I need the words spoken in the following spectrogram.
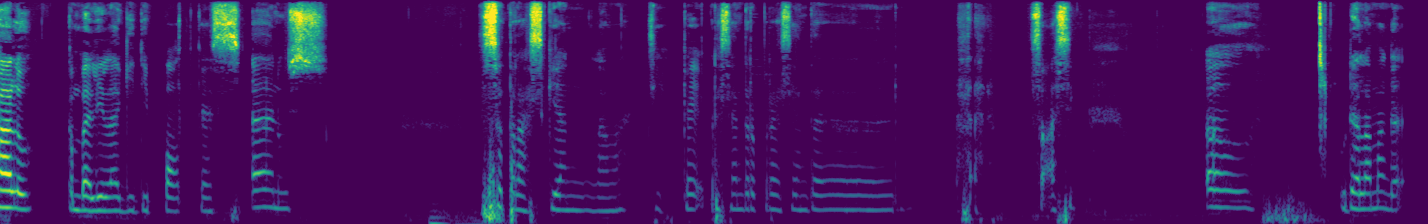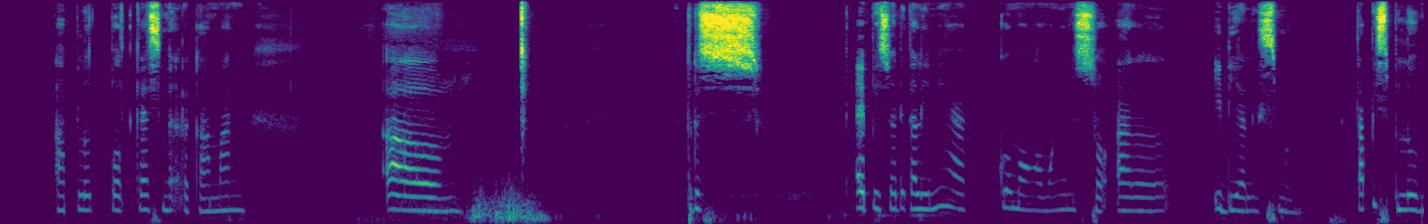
Halo, kembali lagi di podcast Anus. Setelah sekian lama, cih, kayak presenter-presenter so asik. Uh, udah lama gak upload podcast, gak rekaman. Um, terus episode kali ini aku mau ngomongin soal idealisme. Tapi sebelum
